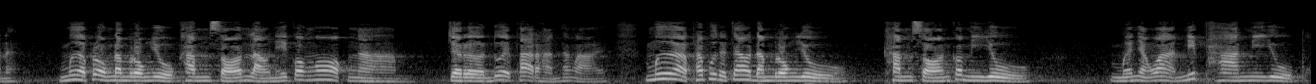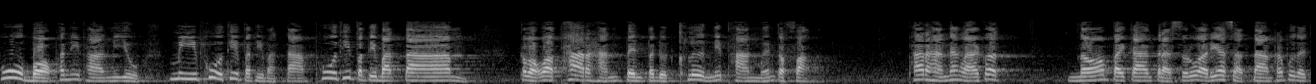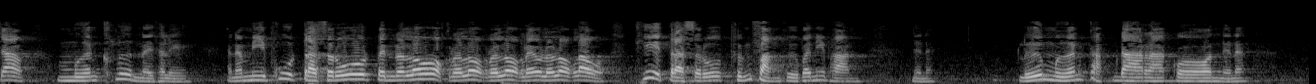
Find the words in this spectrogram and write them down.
นะเมื่อพระองค์ดำรงอยู่คำสอนเหล่านี้ก็งอกงามเจริญด้วยพระอรหันต์ทั้งหลาย เมื่อพระพุทธเจ้าดำรงอยู่คำสอนก็มีอยู่ เหมือนอย่างว่า นิพพานมีอยู่ ผู้บอกพระนิพพานมีอยู่ มีผู้ที่ปฏิบัติตาม ผู้ที่ปฏิบัติตาม ก็บอกว่าพระอรหันต์เป็นประดุดคลื่นนิพพานเหมือนกับฝั่ง พระอรหันต์ทั้งหลายก็น้อมไปการตรัสรู้อริยสัจตามพระพุทธเจ้าเหมือนคลื่นในทะเลนนะมีผู้ตรัสรู้เป็นระลอกระลอกระลอกแล้วระลอกเล่า ที่ตรัสรู้ถึงฝั่งคือพระนิพพานเนี่ยนะหรือเหมือนกับดารากรเนี่ยนะ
